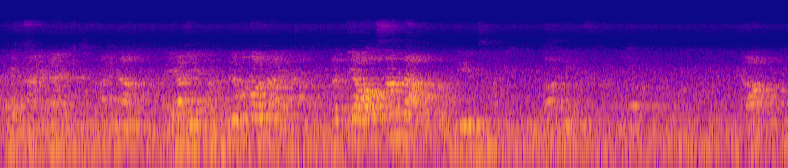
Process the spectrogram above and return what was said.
ఆయన నాయన ఇప్పుడు నాయన అయ్యా ఈ మందిరంలో నాయన ప్రతి అవసరం నాకు తీర్చమని ప్రార్థిస్తున్నాను. జ్ఞాపకం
